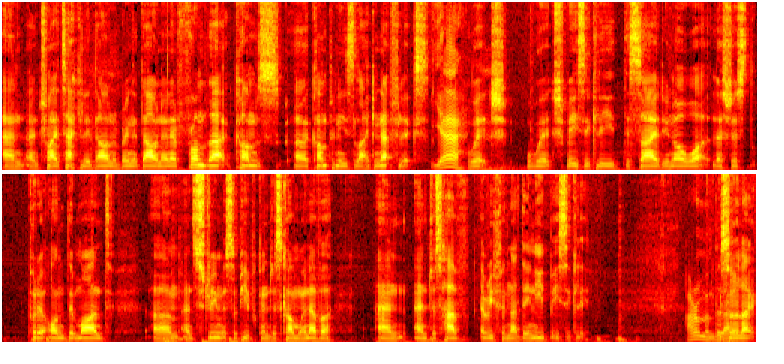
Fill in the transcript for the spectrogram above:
and and try tackle it down and bring it down and then from that comes uh, companies like netflix Yeah. which which basically decide you know what let's just put it on demand um, and stream it so people can just come whenever and and just have everything that they need basically I remember that. so like,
